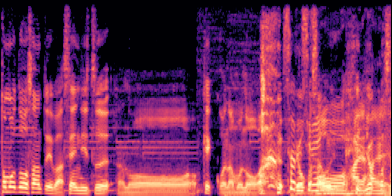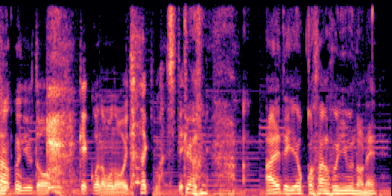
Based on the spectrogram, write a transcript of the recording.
友蔵さんといえば先日あのー結構なものをそうですね。よおーはいはい。こさん風に言うと結構なものをいただきまして。あえてよっこさん風に言うのね。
